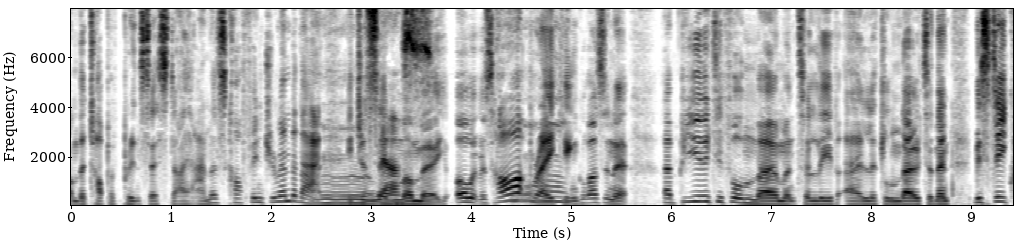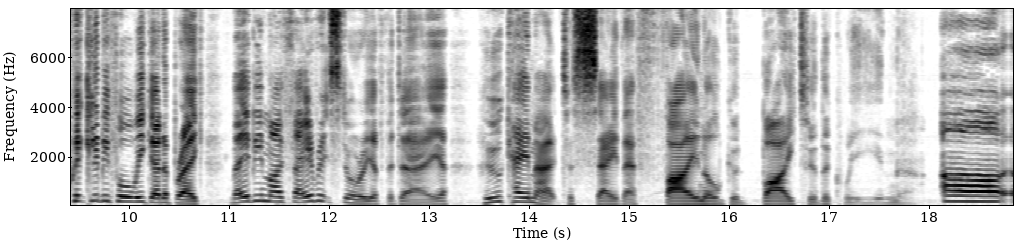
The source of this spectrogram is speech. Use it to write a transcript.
on the top of Princess Diana's coffin. Do you remember that? it just said yes. mummy. Oh, it was heartbreaking, wasn't it? A beautiful moment to leave a little note. And then, Miss D, quickly before we go to break, maybe my favourite story of the day. Who came out to say their final goodbye to the Queen? Oh,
